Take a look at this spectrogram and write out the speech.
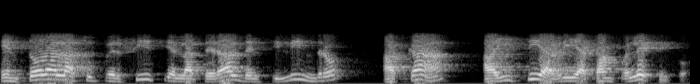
En toda la superficie lateral del cilindro, acá, ahí sí habría campo eléctrico.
